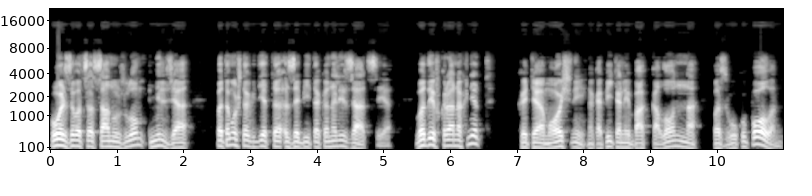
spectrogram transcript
Пользоваться санузлом нельзя, потому что где-то забита канализация. Воды в кранах нет, хотя мощный накопительный бак колонна по звуку полон.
